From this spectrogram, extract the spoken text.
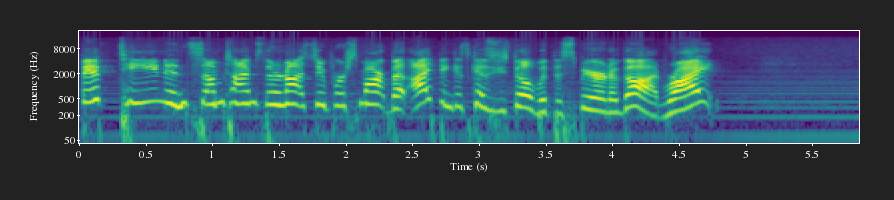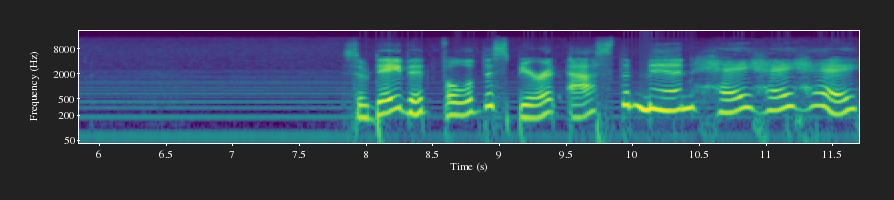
15, and sometimes they're not super smart, but I think it's because he's filled with the Spirit of God, right? So David, full of the Spirit, asked the men, Hey, hey, hey,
